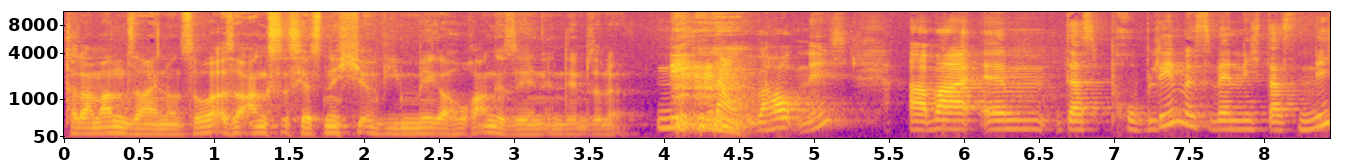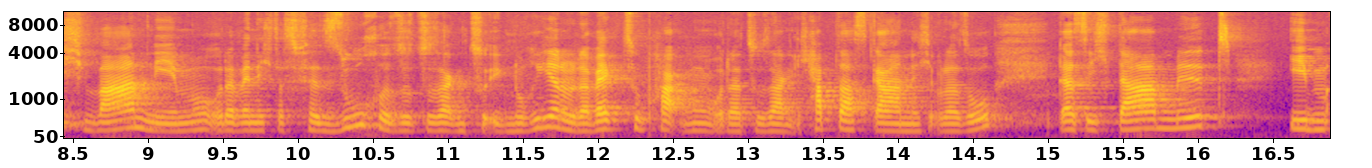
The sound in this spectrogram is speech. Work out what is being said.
toller Mann sein und so. Also Angst ist jetzt nicht irgendwie mega hoch angesehen in dem Sinne. Nee, genau, überhaupt nicht. Aber ähm, das Problem ist, wenn ich das nicht wahrnehme oder wenn ich das versuche sozusagen zu ignorieren oder wegzupacken oder zu sagen, ich habe das gar nicht oder so, dass ich damit eben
